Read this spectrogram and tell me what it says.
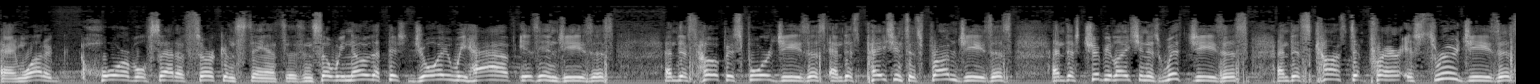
And what a horrible set of circumstances. And so we know that this joy we have is in Jesus. and this hope is for Jesus, and this patience is from Jesus, and this tribulation is with Jesus, and this constant prayer is through Jesus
